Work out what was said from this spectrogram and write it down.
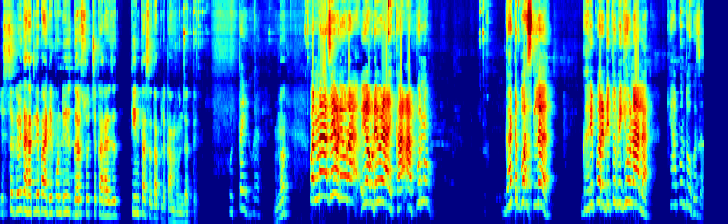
हे सगळे घरातले भांडे कुंडी घर स्वच्छ करायचं तीन तासात आपलं काम होऊन जाते होतंय होय. मग? पण माझं एवढे वेळ एवढे वेळ ऐका आपण घट बसलं घरी परडी तुम्ही घेऊन आला की आपण दोघं जाऊ.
